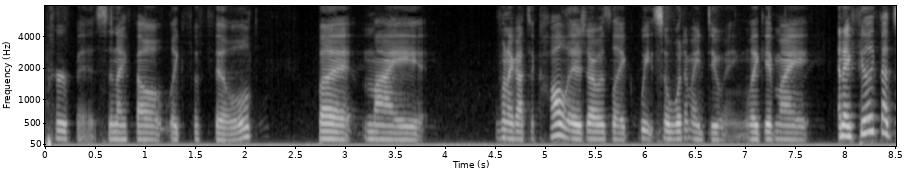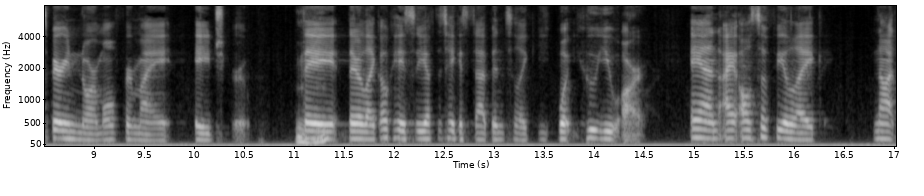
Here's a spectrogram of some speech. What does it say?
purpose and I felt like fulfilled. But my when I got to college I was like wait so what am I doing? Like am I and I feel like that's very normal for my age group Mm-hmm. They they're like, okay, so you have to take a step into like what who you are. And I also feel like not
